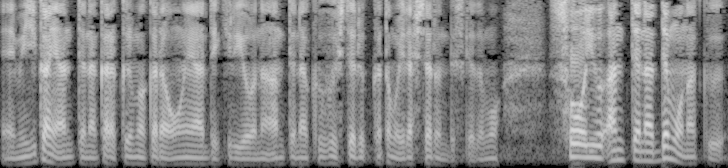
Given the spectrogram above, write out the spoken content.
えー、短いアンテナから車からオンエアできるようなアンテナ工夫してる方もいらっしゃるんですけども、そういうアンテナでもなく、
